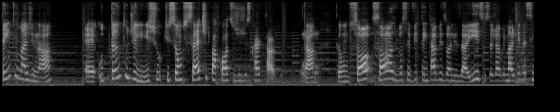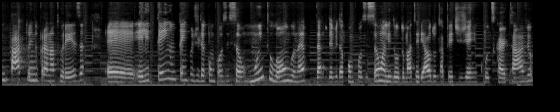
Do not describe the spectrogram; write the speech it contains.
tenta imaginar é, o tanto de lixo que são sete pacotes de descartável, tá? Uhum. Então, só, só você vi, tentar visualizar isso, você já imagina esse impacto indo para a natureza. É, ele tem um tempo de decomposição muito longo, né? Da, devido à composição ali do, do material do tapete higiênico descartável.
